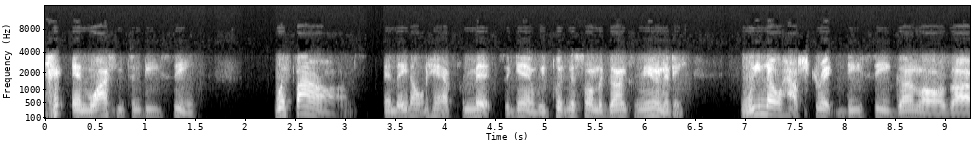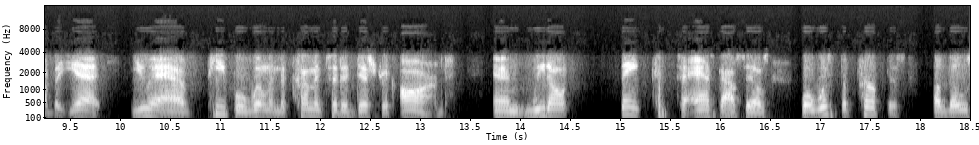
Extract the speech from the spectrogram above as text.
in Washington D.C. with firearms and they don't have permits, again, we putting this on the gun community. We know how strict D.C. gun laws are, but yet you have people willing to come into the district armed, and we don't think to ask ourselves, well, what's the purpose of those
